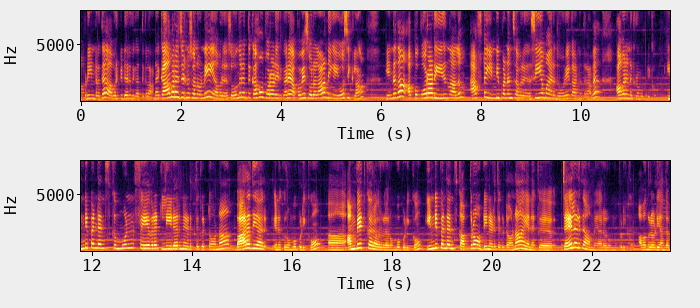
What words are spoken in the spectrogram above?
அப்படின்றத அவர்கிட்ட இருந்து கற்றுக்கலாம் நான் காமராஜர்னு சொன்னோடனே அவர் சுதந்திரத்துக்காகவும் போராடி இருக்காரு. அப்போவே சொல்லலாம் நீங்கள் யோசிக்கலாம். என்னதான் அப்போ போராடி இருந்தாலும் ஆஃப்டர் இண்டிபெண்டன்ஸ் அவர் சிஎம்மாக இருந்த ஒரே காரணத்தினால அவர் எனக்கு ரொம்ப பிடிக்கும். இண்டிபெண்டன்ஸ்க்கு முன் ஃபேவரட் லீடர்னு எடுத்துக்கிட்டோன்னா பாரதியார் எனக்கு ரொம்ப பிடிக்கும். அம்பேத்கர் அவர்களை ரொம்ப பிடிக்கும். இண்டிபெண்டன்ஸ்க்கு அப்புறம் அப்படின்னு எடுத்துக்கிட்டோன்னா எனக்கு ஜெயலலிதா அம்மையாரை ரொம்ப பிடிக்கும். அவங்களுடைய அந்த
